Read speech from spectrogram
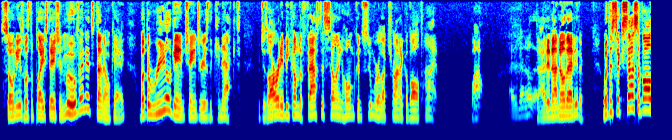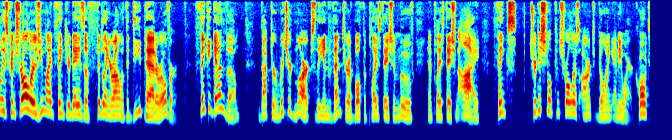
Sony's was the PlayStation Move, and it's done okay. But the real game changer is the Kinect, which has already become the fastest selling home consumer electronic of all time. Wow. I did not know that. I did not know that either. With the success of all these controllers, you might think your days of fiddling around with the D pad are over. Think again, though. Dr. Richard Marks, the inventor of both the PlayStation Move and PlayStation Eye, thinks traditional controllers aren't going anywhere. Quote,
